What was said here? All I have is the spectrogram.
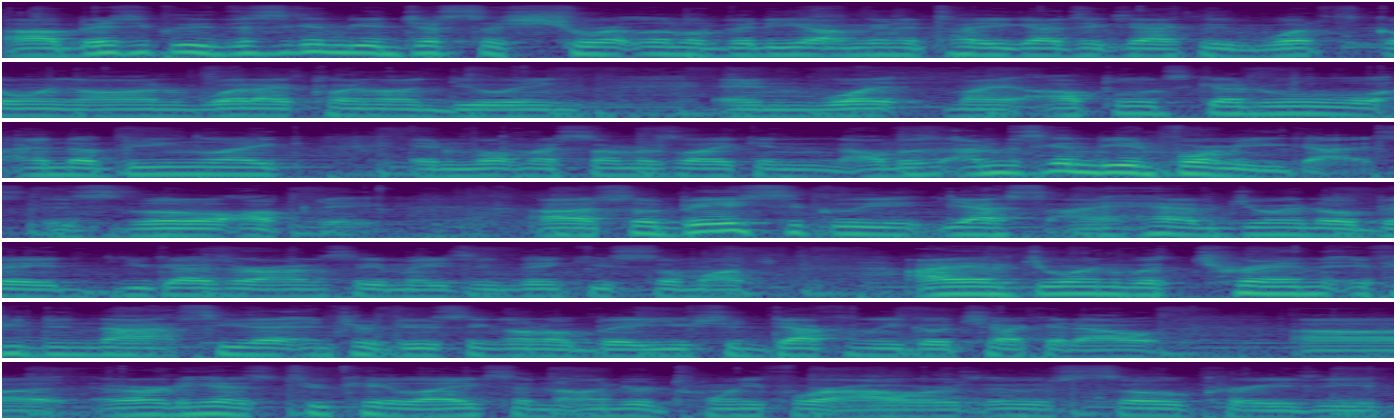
Uh, basically, this is going to be just a short little video. I'm going to tell you guys exactly what's going on, what I plan on doing, and what my upload schedule will end up being like, and what my summer's like, and all this. I'm just going to be informing you guys. It's a little update. Uh, so basically, yes, I have joined Obey. You guys are honestly amazing. Thank you so much. I have joined with Trin. If you did not see that introducing on Obey, you should definitely go check it out. Uh, it already has 2k likes in under 24 hours. It was so crazy.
